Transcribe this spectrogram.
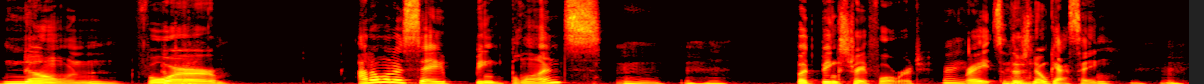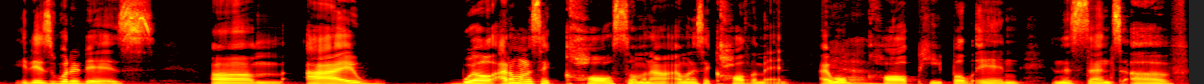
known for I don't want to say being blunt, mm, mm-hmm. But being straightforward, Right, right? So there's no guessing. Mm-hmm. It is what it is. Um, I will. I don't want to say call someone out. I want to say call them in. I will Yeah. call people in in the sense of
